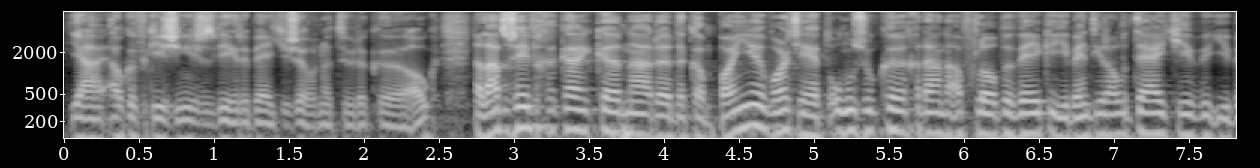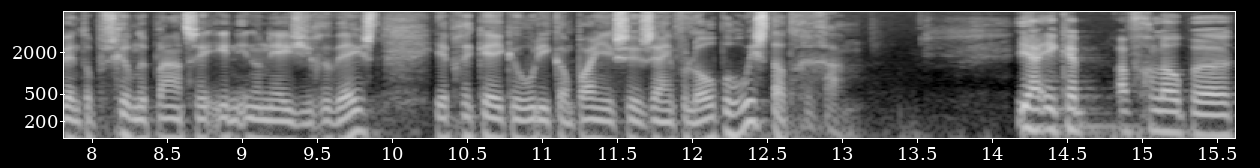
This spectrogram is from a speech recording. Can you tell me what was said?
Ja, elke verkiezing is het weer een beetje zo natuurlijk uh, ook. Nou, laten we eens even gaan kijken naar de, de campagne. Wart, je hebt onderzoek uh, gedaan de afgelopen weken. Je bent hier al een tijdje. Je bent op verschillende plaatsen in Indonesië geweest. Je hebt gekeken hoe die campagnes uh, zijn verlopen. Hoe is dat gegaan? Ja, ik heb afgelopen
